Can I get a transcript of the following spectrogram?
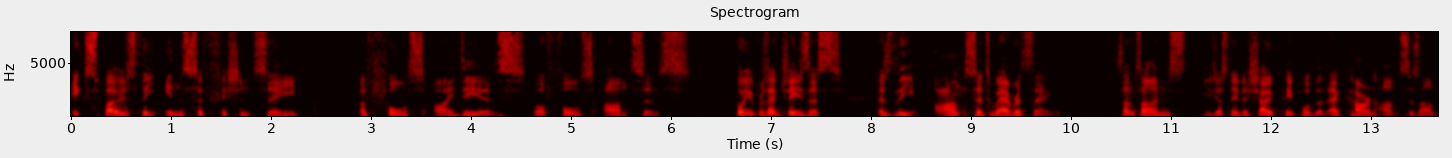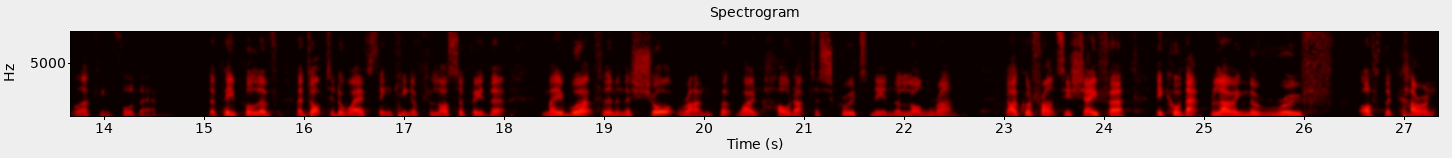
expose the insufficiency of false ideas or false answers. Before you present Jesus as the answer to everything, sometimes you just need to show people that their current answers aren't working for them. That people have adopted a way of thinking, of philosophy that may work for them in the short run, but won't hold up to scrutiny in the long run. A guy called Francis Schaeffer, he called that blowing the roof off the current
